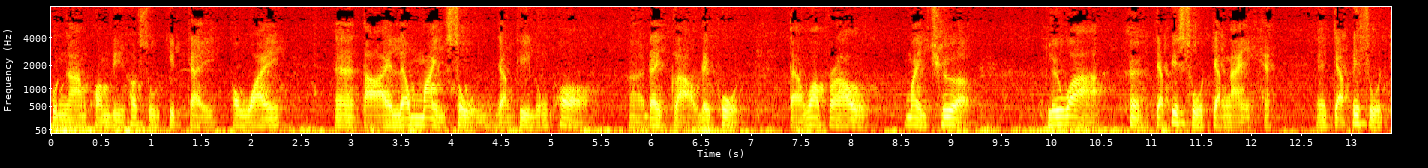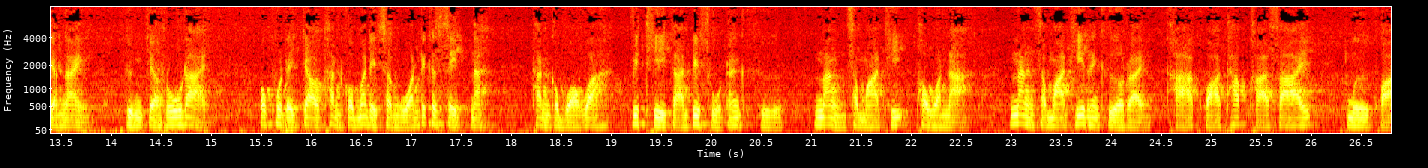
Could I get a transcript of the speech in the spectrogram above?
คุณงามความดีเข้าสู่จิตใจเอาไว้ตายแล้วไม่สูญอย่างที่หลวงพ่อได้กล่าวได้พูด แต่ว่าเราไม่เชื่อ หรือว่าจะพิสูจน์ยังไงจะพิสูจน์ยังไงถึงจะรู้ได้ ราะพระพุทธเจ้าท่านก็ไม่ได้สงวนลิขสิทธิ์นะท่านก็บอกว่าวิธีการพิสูจน์นั่นก็คือ นั่งสมาธิภาวนา นั่งสมาธินั่นคืออะไร ขาขวาทับขาซ้าย มือขวา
